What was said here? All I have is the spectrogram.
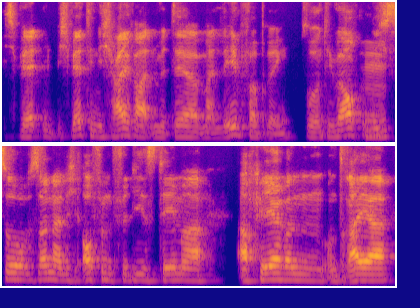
Ich werde ich werd die nicht heiraten, mit der mein Leben verbringen. So, und die war auch mhm. nicht so sonderlich offen für dieses Thema Affären und Dreier.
